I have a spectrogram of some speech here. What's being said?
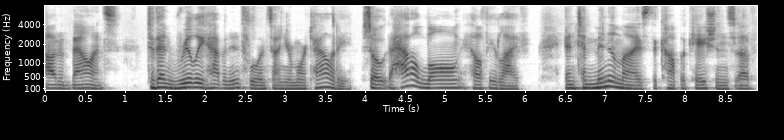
out of balance to then really have an influence on your mortality. So, to have a long, healthy life and to minimize the complications of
